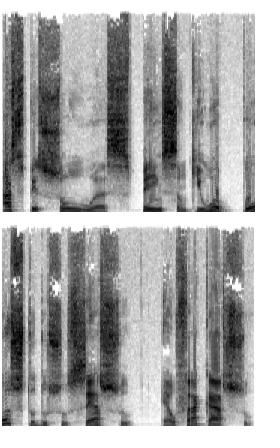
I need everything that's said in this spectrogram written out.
as pessoas pensam que o oposto do sucesso é o fracasso.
